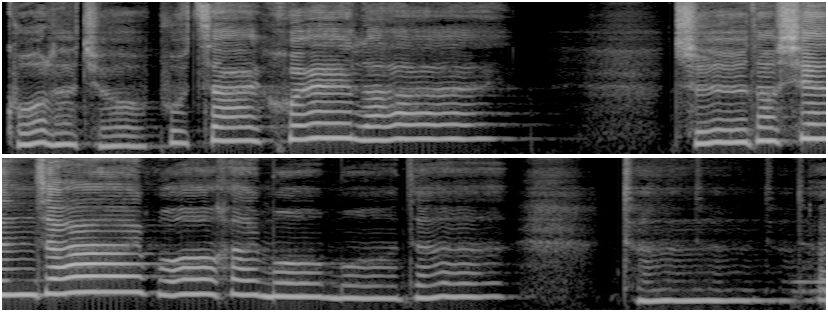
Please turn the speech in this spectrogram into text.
过了就不再回来，直到现在我还默默的等待。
